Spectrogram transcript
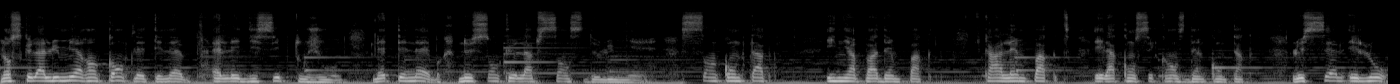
Lorsque la lumière rencontre les ténèbres, elle les dissipe toujours. Les ténèbres ne sont que l'absence de lumière. Sans contact, il n'y a pas d'impact, car l'impact est la conséquence d'un contact. Le sel et l'eau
